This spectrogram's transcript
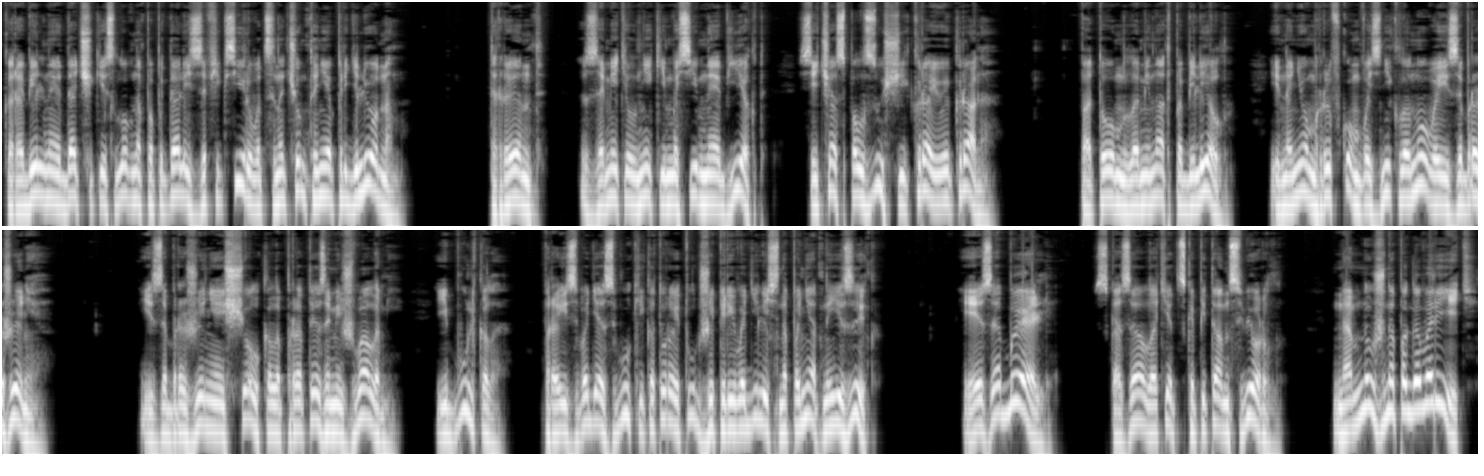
корабельные датчики словно попытались зафиксироваться на чем-то неопределенном. Тренд заметил некий массивный объект, сейчас ползущий к краю экрана. Потом ламинат побелел, и на нем рывком возникло новое изображение. Изображение щелкало протезами-жвалами и булькало, производя звуки, которые тут же переводились на понятный язык. «Изабель!» — сказал отец-капитан Сверл. «Нам нужно поговорить!»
